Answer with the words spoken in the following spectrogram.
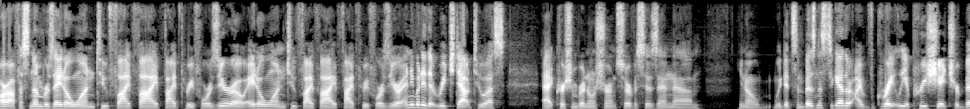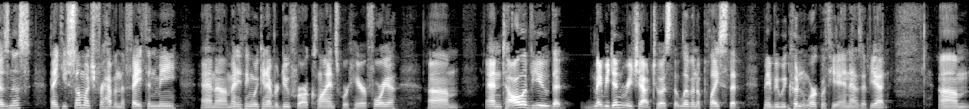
Our office number is 801 255 5340. 801 255 5340. Anybody that reached out to us at Christian Brindle Insurance Services and, um, you know, we did some business together. I greatly appreciate your business. Thank you so much for having the faith in me. And um, anything we can ever do for our clients, we're here for you. Um, and to all of you that maybe didn't reach out to us, that live in a place that maybe we couldn't work with you in as of yet, um,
